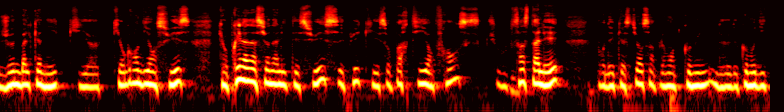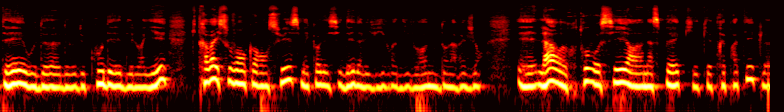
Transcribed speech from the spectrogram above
jeunes balkaniques qui, euh, qui, ont grandi en Suisse, qui ont pris la nationalité suisse et puis qui sont partis en France s'installer pour des questions simplement de, commune, de, de commodité ou de, de coût des, des, loyers, qui travaillent souvent encore en Suisse, mais qui ont décidé d'aller vivre à Divonne ou dans la région. Et là, on retrouve aussi un aspect qui, qui est très pratique. la,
